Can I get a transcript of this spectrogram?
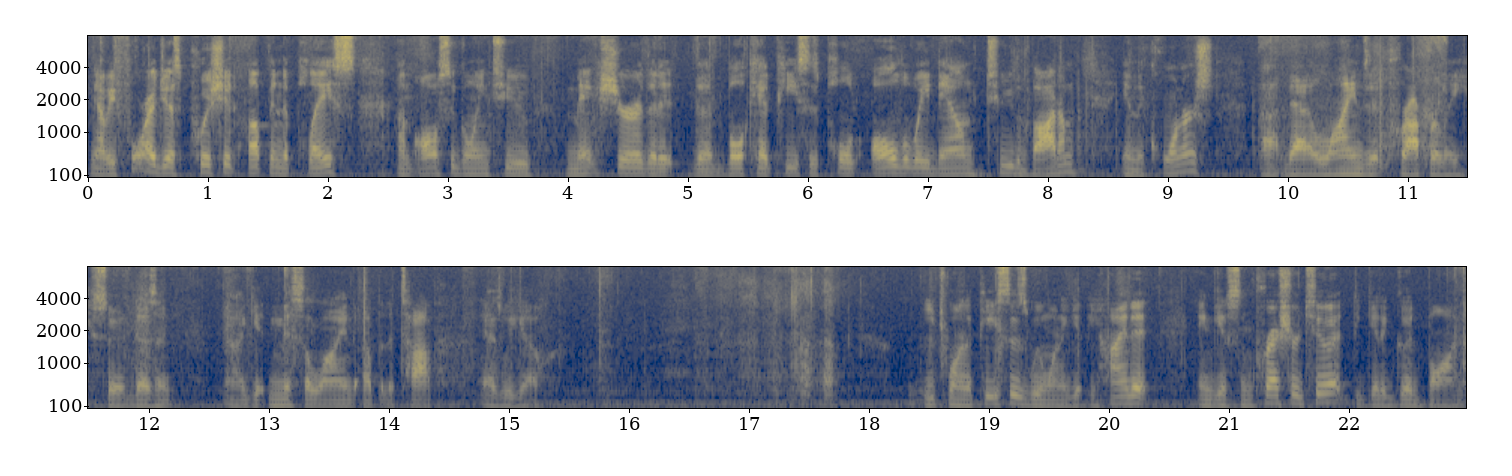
Now before I just push it up into place, I'm also going to make sure that it, the bulkhead piece is pulled all the way down to the bottom in the corners uh, that aligns it properly so it doesn't uh, get misaligned up at the top as we go. Each one of the pieces we want to get behind it and give some pressure to it to get a good bond.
